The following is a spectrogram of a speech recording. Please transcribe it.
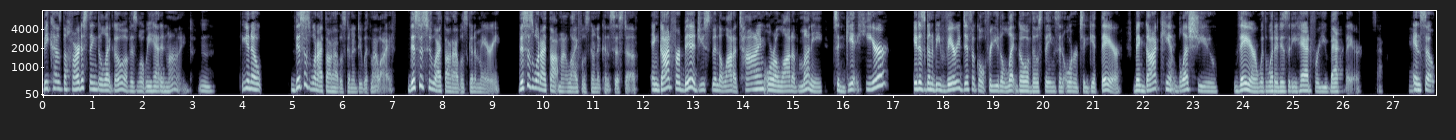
because the hardest thing to let go of is what we had in mind. Mm, you know, this is what I thought I was going to do with my life. This is who I thought I was going to marry. This is what I thought my life was going to consist of. And God forbid you spend a lot of time or a lot of money to get here. It is going to be very difficult for you to let go of those things in order to get there. But God can't bless you there with what it is that He had for you back there. exactly. Yeah. And so,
